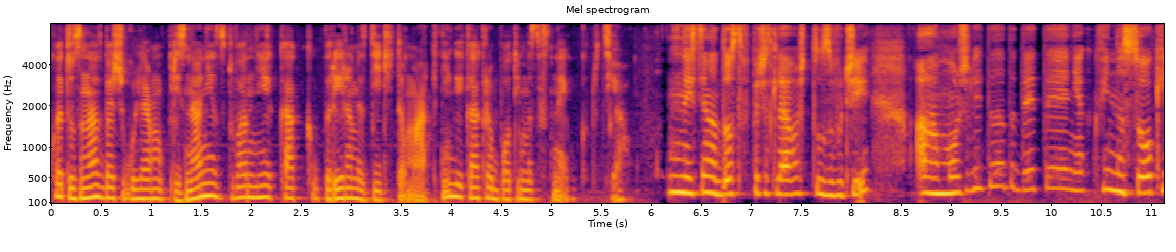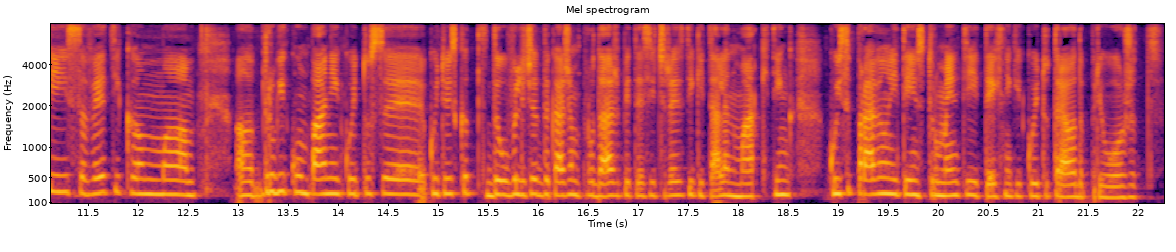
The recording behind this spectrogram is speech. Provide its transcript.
което за нас беше голямо признание за това ние как оперираме с диджитал маркетинг и как работиме с него като цяло. Наистина доста впечатляващо звучи. А може ли да дадете някакви насоки и съвети към а, а, други компании, които, се, които искат да увеличат, да кажем, продажбите си чрез дигитален маркетинг? Кои са правилните инструменти и техники, които трябва да приложат?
